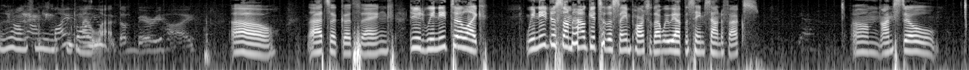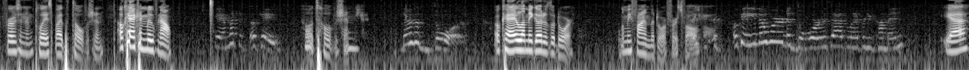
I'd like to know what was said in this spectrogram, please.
My volume lap. is up very high. Oh, that's a good thing. Dude, we need to, like, we need to somehow get to the same part so that way we have the same sound effects. Yeah. Um, I'm still frozen in place by the television. Okay, I can move now. Okay, I'm at the, okay, Hello, television. there's a door. Okay, let me go to the door. Let me find the door first of all. Okay, you know where the door is at whenever you come in? Yeah?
